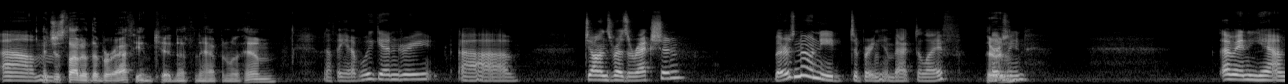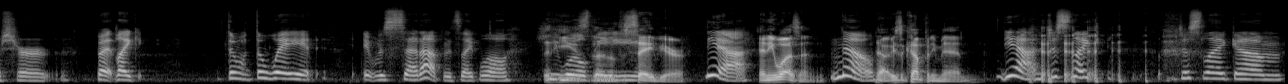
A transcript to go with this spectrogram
Um I just thought of the Baratheon kid. Nothing happened with him. nothing happened with Gendry. Uh Jon's resurrection. There's no need to bring him back to life. There I isn't? mean I mean, yeah, I'm sure but like the the way it it was set up, it's like, well, That he he's will the, be the savior, Yeah. and he wasn't. No. No, he's a company man. Yeah, just like just like um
